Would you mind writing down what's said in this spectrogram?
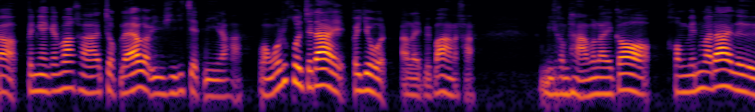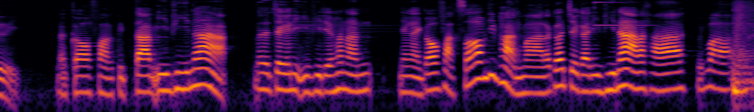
ก็เป็นไงกันบ้างคะ จบแล้วกับ EP ที่ 7 นี้นะคะ หวังว่าทุกคนจะได้ประโยชน์อะไรไปบ้างนะคะ มีคำถามอะไรก็คอมเมนต์มาได้เลย แล้วก็ฝากติดตาม EP หน้า เราจะเจอกันอีก EP เดียวเท่านั้น ยังไงก็ฝากซ้อมที่ผ่านมาแล้วก็เจอกัน EP หน้านะคะ บ๊ายบาย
